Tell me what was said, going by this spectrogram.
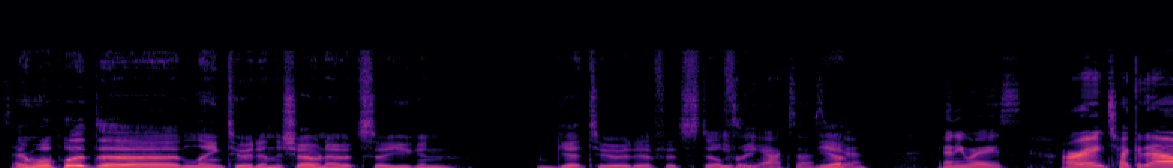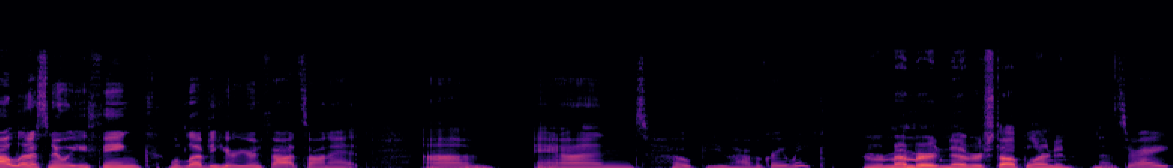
So and we'll put the link to it in the show notes so you can get to it if it's still easy free. access. Yeah. Yeah. Anyways, all right, check it out. Let us know what you think. Would love to hear your thoughts on it. Um, and hope you have a great week. And remember, never stop learning. That's right.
